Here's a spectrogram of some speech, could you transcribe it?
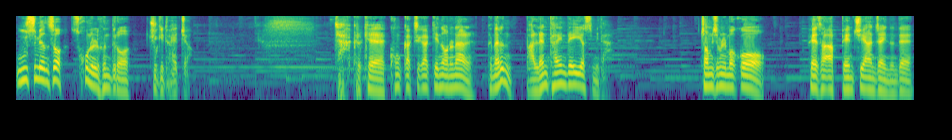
웃으면서 손을 흔들어 주기도 했죠. 자, 그렇게 콩깍지가 낀 어느 날, 그날은 발렌타인데이였습니다. 점심을 먹고 회사 앞 벤치에 앉아 있는데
